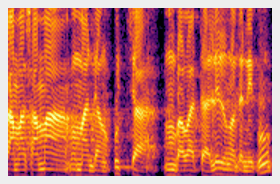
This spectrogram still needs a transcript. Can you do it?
sama-sama memandang hujah membawa dalil ngoten niku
